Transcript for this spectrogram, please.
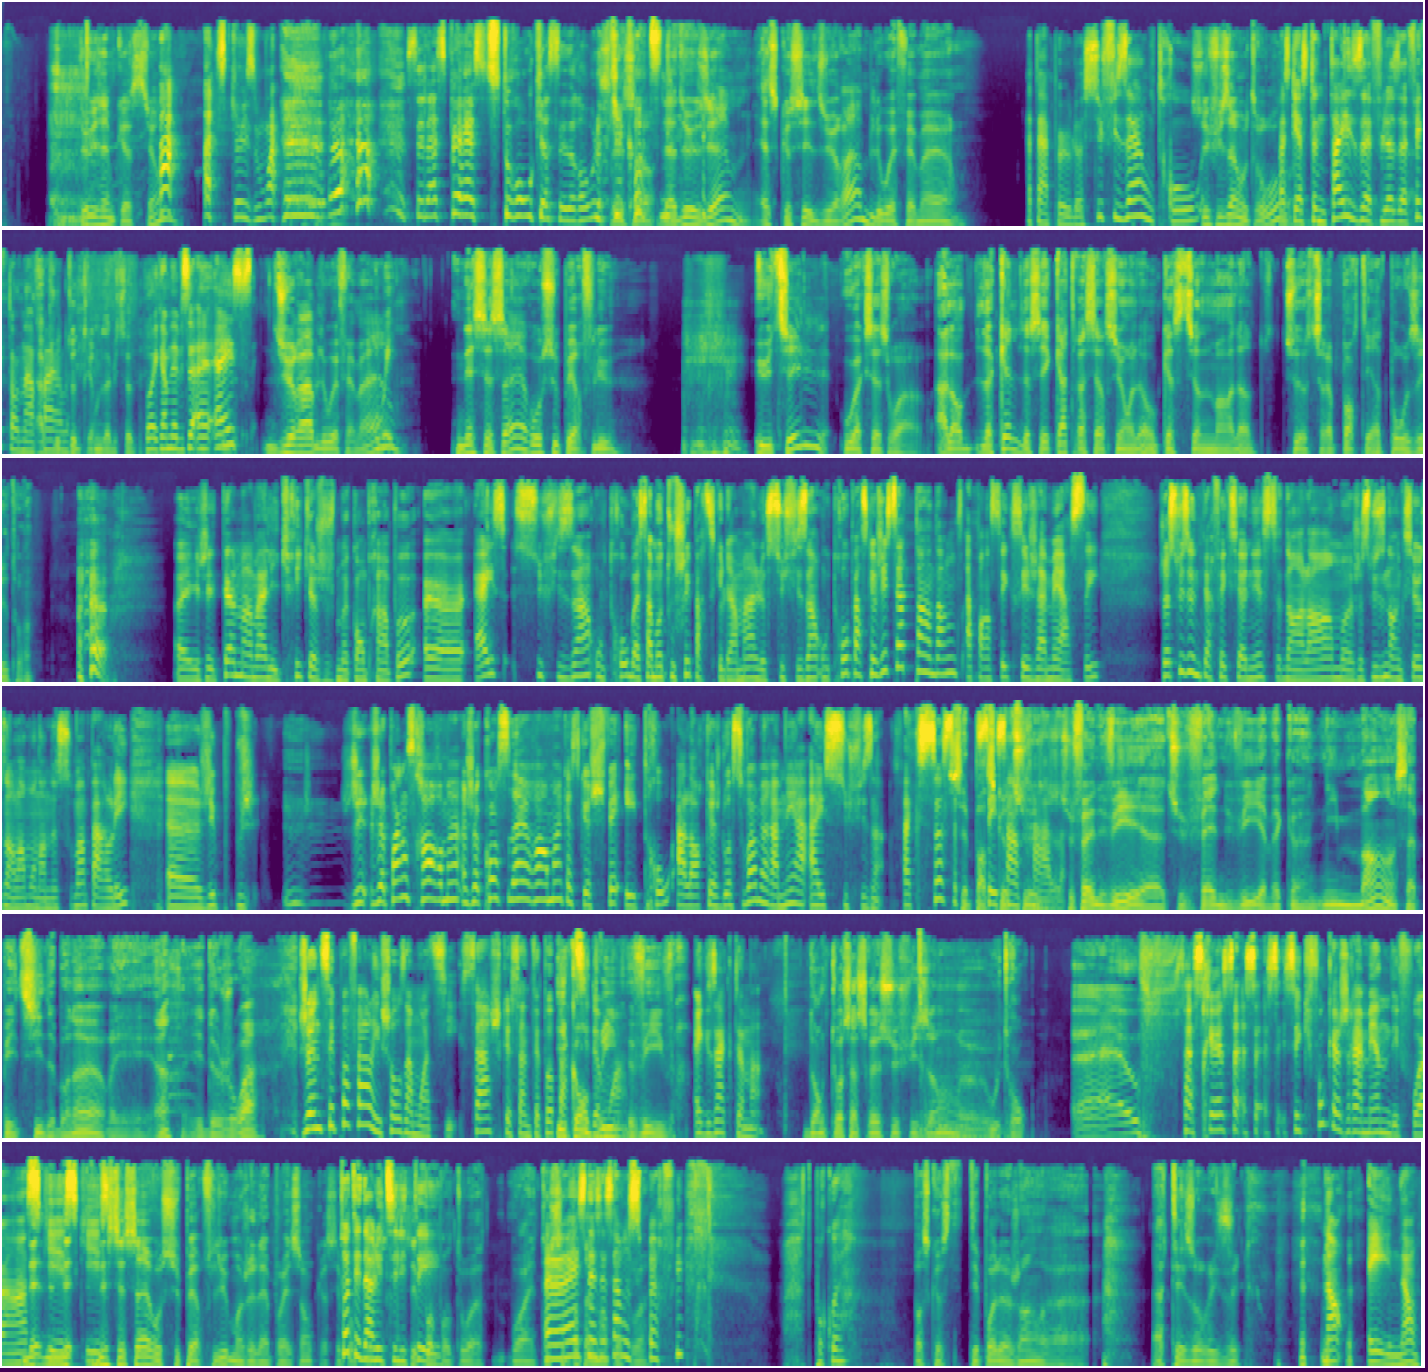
Deuxième question. Ah, excuse-moi. c'est l'aspect est trop que c'est drôle. C'est ça. La deuxième, est-ce que c'est durable ou éphémère? Attends un peu, là. Suffisant ou trop? Suffisant ou trop? Parce que c'est une thèse philosophique, ton affaire. Après là. tout, comme d'habitude. Oui, comme d'habitude. Euh, est-ce- Durable ou éphémère? Oui. Nécessaire ou superflu? Utile ou accessoire? Alors, lequel de ces quatre assertions-là ou questionnements-là tu, tu serais porté à te poser, toi? Hey, J'ai tellement mal écrit que je me comprends pas. Euh, Est-ce suffisant ou trop? Ben, ça m'a touché particulièrement le suffisant ou trop parce que j'ai cette tendance à penser que c'est jamais assez. Je suis une perfectionniste dans l'âme, je suis une anxieuse dans l'âme, on en a souvent parlé. Euh, j'ai- je, pense rarement, je considère rarement que ce que je fais est trop, alors que je dois souvent me ramener à est-ce suffisant. Fait que ça, c'est C'est parce c'est que tu, central. tu fais une vie, euh, tu fais une vie avec un immense appétit de bonheur et, hein, et de joie, Je ne sais pas faire les choses à moitié. Sache que ça ne fait pas partie de compris moi. vivre. Exactement. Donc, toi, ça serait suffisant euh, ou trop? Euh, ça serait. ça- ça- c'est qu'il faut que je ramène des fois. hein, ce qui est, né- ce qui est- Nécessaire ou superflu, moi, j'ai l'impression que c'est Toi, t'es dans l'utilité. C'est pas pour toi. Ouais, Euh, Est-ce nécessaire ou superflu? Pourquoi? Parce que t'es pas le genre à, à thésauriser. Non. Eh non.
